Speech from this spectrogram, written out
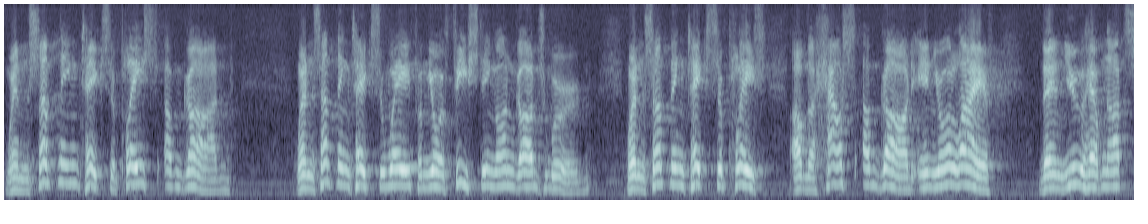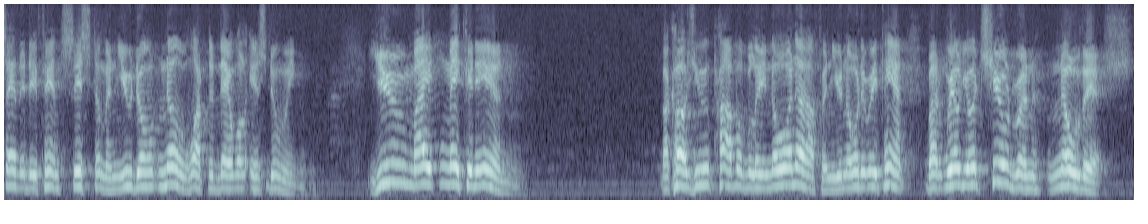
When something takes the place of God, when something takes away from your feasting on God's Word, when something takes the place of the house of God in your life, then you have not set a defense system and you don't know what the devil is doing. You might make it in because you probably know enough and you know to repent, but will your children know this?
